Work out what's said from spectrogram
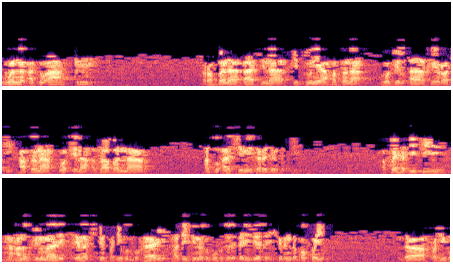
wannan addu'a ربنا آتنا في الدنيا حسنة وفي الآخرة حسنة وقنا عذاب النار الدعاء شيء درجة gaske. akwai hadisi na Anas bin Malik yana cikin sahihul Bukhari hadisi na 4527 da sahihu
